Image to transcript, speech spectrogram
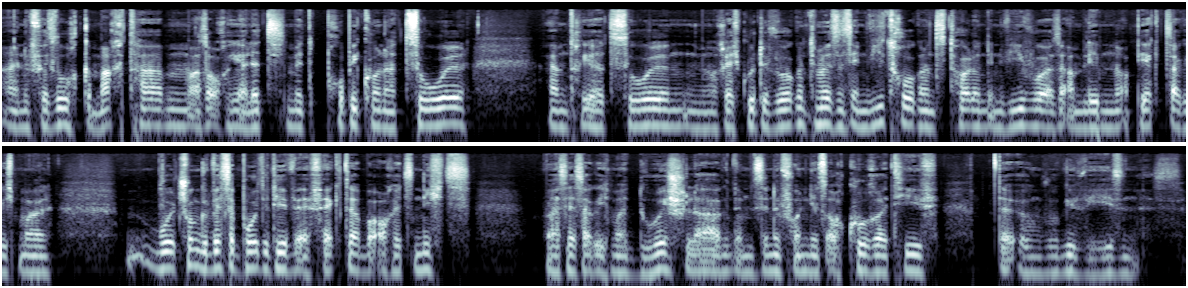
einen Versuch gemacht haben. Also auch hier letztens mit Propiconazol, ähm, Triazol, recht gute Wirkung, zumindest in vitro ganz toll und in vivo, also am lebenden Objekt, sage ich mal, wohl schon gewisse positive Effekte, aber auch jetzt nichts, was jetzt, sage ich mal, durchschlagend im Sinne von jetzt auch kurativ da irgendwo gewesen ist.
